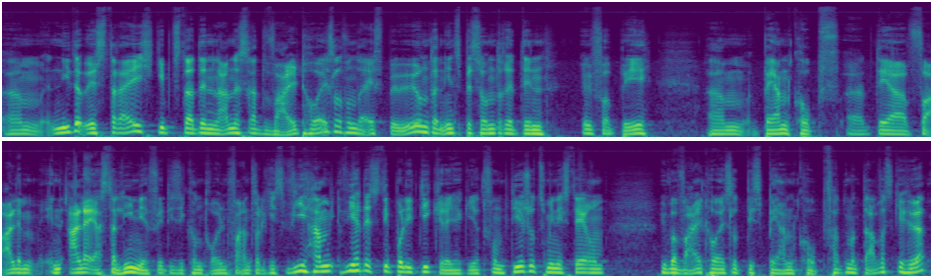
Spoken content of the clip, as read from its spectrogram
ähm, Niederösterreich gibt es da den Landesrat Waldhäusl von der FPÖ und dann insbesondere den ÖVP ähm, Bernkopf, äh, der vor allem in allererster Linie für diese Kontrollen verantwortlich ist. Wie, haben, wie hat jetzt die Politik reagiert, vom Tierschutzministerium über Waldhäusl bis Bernkopf? Hat man da was gehört?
